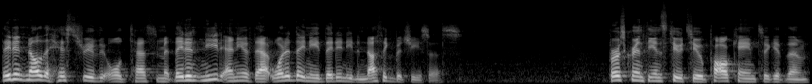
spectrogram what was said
They didn't know the history of the Old Testament. They didn't need any of that. What did they need? They didn't need nothing but Jesus. 1 Corinthians 2 2, Paul came to give them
